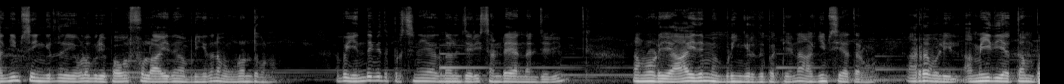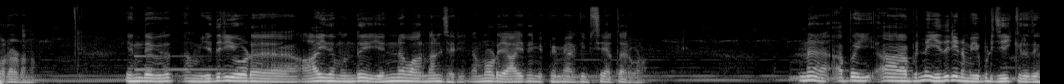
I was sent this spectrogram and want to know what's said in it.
அகிம்சைங்கிறது எவ்வளோ பெரிய பவர்ஃபுல் ஆயுதம் அப்படிங்கிறத நம்ம உணர்ந்துக்கணும். அப்போ எந்தவித பிரச்சனையாக இருந்தாலும் சரி சண்டையாக இருந்தாலும் சரி நம்மளுடைய ஆயுதம் அப்படிங்கிறது பார்த்தீங்கன்னா அகிம்சையாக தான் இருக்கணும். அற வழியில் அமைதியாக தான் போராடணும். எந்த வித நம் எதிரியோட ஆயுதம் வந்து என்னவாக இருந்தாலும் சரி நம்மளுடைய ஆயுதம் எப்பயுமே அகிம்சையாக தான் இருக்கணும். என்ன அப்போ அப்படின்னா எதிரி நம்ம எப்படி ஜெயிக்கிறது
